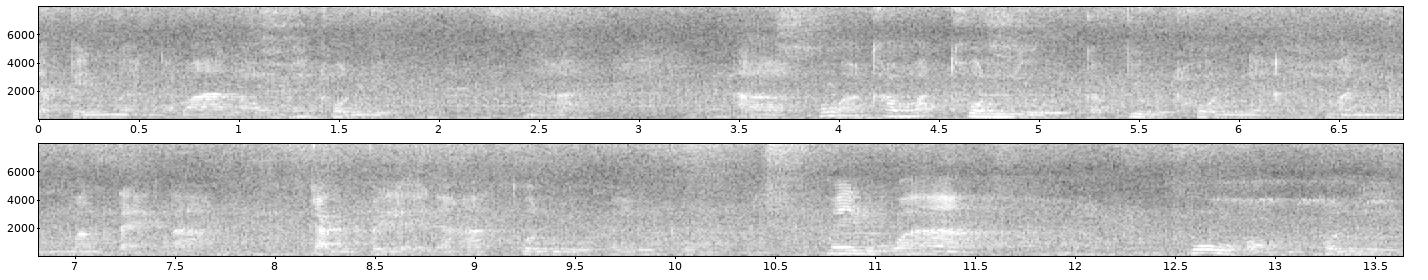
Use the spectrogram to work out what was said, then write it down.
จะเป็นเหมือนกับว่าเราไม่ทนอยู่ นะคะเพราะว่าคำว่าทนอยู่กับอยู่ทนเนี่ยมันมันแตกต่างกันไปเลยนะคะทนอยู่กับอยู่ทน ไม่รู้ว่าคู่ของคนอื่น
